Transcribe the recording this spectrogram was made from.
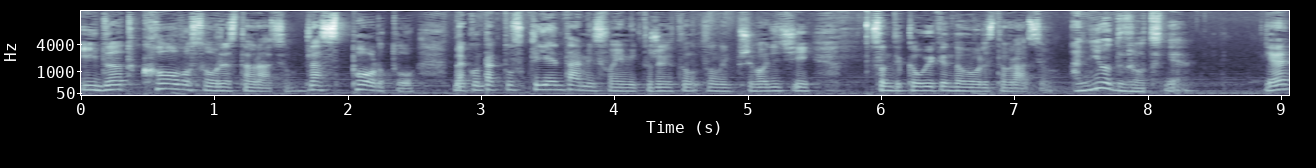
i dodatkowo są restauracją dla sportu, dla kontaktu z klientami swoimi, którzy chcą, chcą przychodzić i są tylko weekendową restauracją, a nie odwrotnie. Nie?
